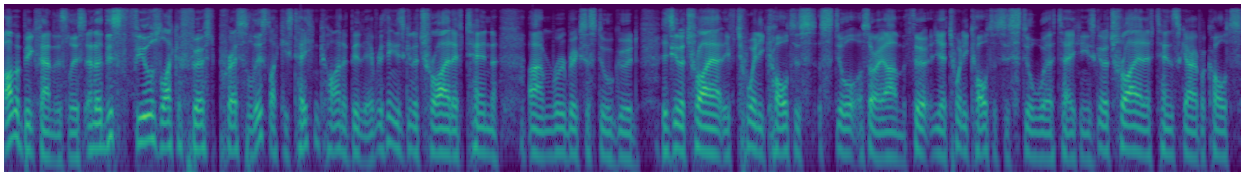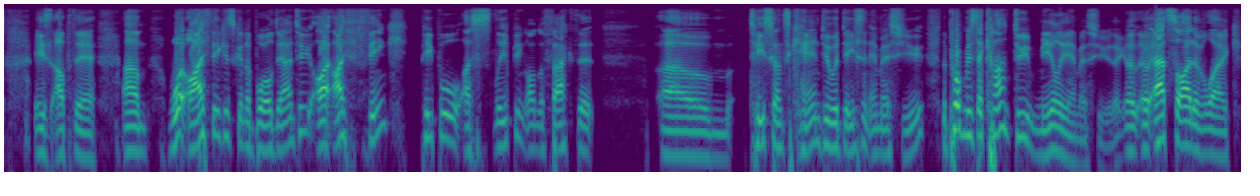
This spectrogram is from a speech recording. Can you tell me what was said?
I'm a big fan of this list, and uh, this feels like a first press list. Like he's taking kind of bit of everything. He's going to try it if ten um, rubrics are still good. He's going to try it if twenty cultists still sorry um thir- yeah twenty cultists is still worth taking. He's going to try it if ten scarab occults is up there. Um, what I think is going to boil down to, I, I think people are sleeping on the fact that um, T Sons can do a decent MSU. The problem is they can't do melee MSU. Like, uh, outside of like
